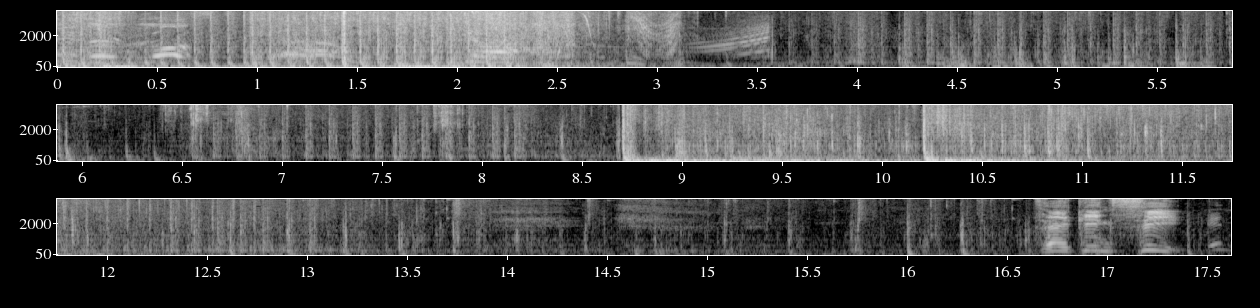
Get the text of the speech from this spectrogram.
Kaiser is lost. Taking C. Ins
